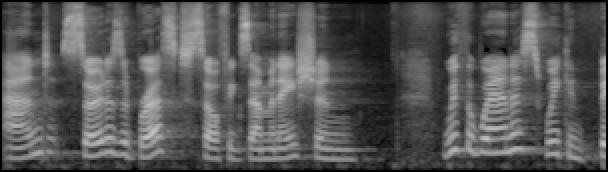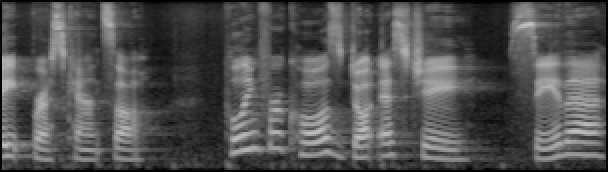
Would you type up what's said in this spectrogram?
and so does a breast self-examination. With awareness, we can beat breast cancer. Pullingforacause.sg. See you there.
